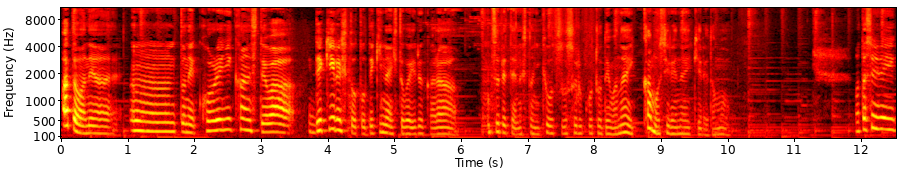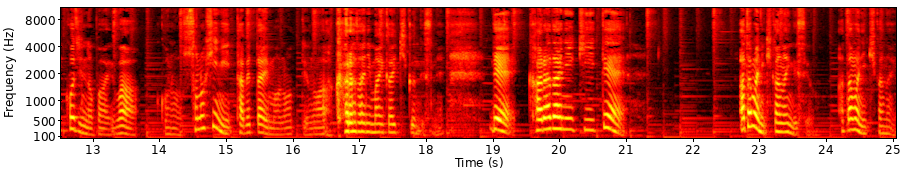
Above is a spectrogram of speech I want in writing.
あとはねうーんとねこれに関してはできる人とできない人がいるから全ての人に共通することではないかもしれないけれども私個人の場合はこのその日に食べたいものっていうのは 体に毎回効くんですね。で体に効いて頭に効かないんですよ。頭に効かない。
